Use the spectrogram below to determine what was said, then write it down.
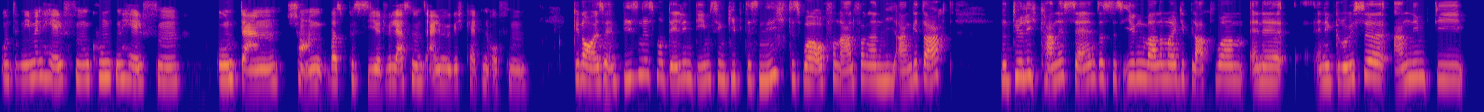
Unternehmen helfen, Kunden helfen und dann schauen, was passiert. Wir lassen uns alle Möglichkeiten offen. Genau, also ein Businessmodell in dem Sinn gibt es nicht. Das war auch von Anfang an nie angedacht. Natürlich kann es sein, dass es irgendwann einmal die Plattform eine, eine Größe annimmt, die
